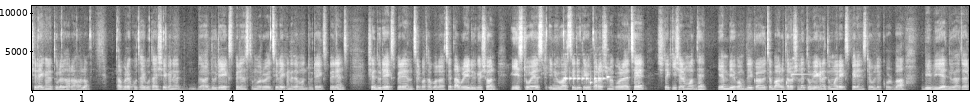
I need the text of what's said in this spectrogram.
সেটা এখানে তুলে ধরা হলো। তারপরে কোথায় কোথায় সেখানে দুটো এক্সপিরিয়েন্স তোমার রয়েছিল। এখানে যেমন দুটো এক্সপিরিয়েন্স সেই দুটো এক্সপিরিয়েন্সের কথা বলা হচ্ছে। তারপরে এডুকেশন ইস্ট ওয়েস্ট ইউনিভার্সিটি থেকে পড়াশোনা করেছে। সেটা কিসের মধ্যে? এম বি এ কমপ্লিট করা হচ্ছে বারো তেরো সালে। তুমি এখানে তোমার এক্সপিরিয়েন্সটা উল্লেখ করবা। বিবিএ দুই হাজার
